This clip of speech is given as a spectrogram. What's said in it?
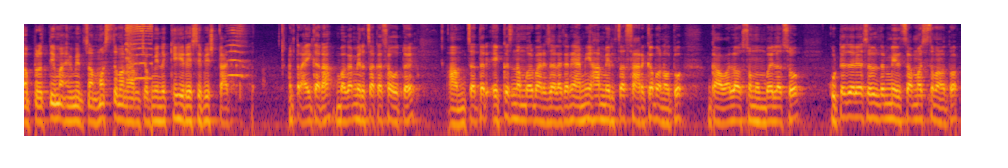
अप्रतिम आहे मिरचा. मस्त मला आमच्या. मी नक्की ही रेसिपी स्टार्ट ट्राय करा. बघा मिरचा कसा होतोय. आमचा तर एकच नंबर भारी झाला कारण आम्ही हा मिरचा सारखा बनवतो. गावाला असो मुंबईला असो कुठं जरी असेल तर मिरचा मस्त बनवतो.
